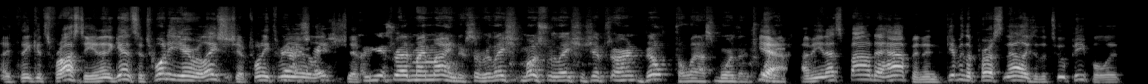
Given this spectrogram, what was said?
I think it's frosty. And again, it's a 20 year relationship, 23 year relationship. You just read my mind. There's a relation. Most relationships aren't built to last more than 20. Yeah, I mean that's bound to happen. And given the personalities of the two people, it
